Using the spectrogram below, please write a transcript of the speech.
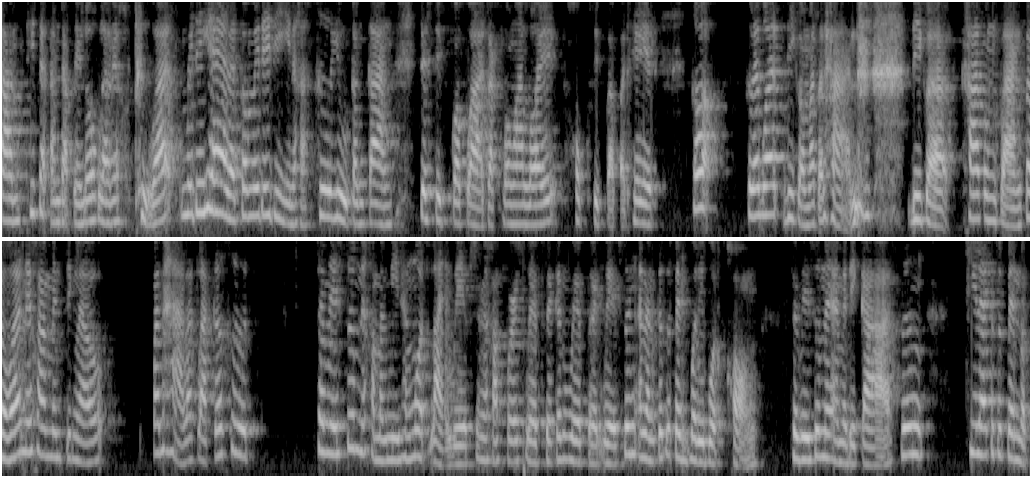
ตามที่จัดอันดับในโลกแล้วเนี่ยถือว่าไม่ได้แย่แล้วก็ไม่ได้ดีนะคะ คืออยู่กลางๆเจ็ดสิบกว่าๆจากประมาณร้อยหกสิบกว่าประเทศ ก็เรียกว่าดีกว่ามาตรฐาน ดีกว่าค่าตรงกลาง แต่ว่าในความเป็นจริงแล้ว ปัญหาหลักๆก็คือ feminism เนี่ยค่ะมันมีทั้งหมดหลายเวฟใช่ไหมคะ first wave second wave third wave ซึ่งอันนั้นก็จะเป็นบริบทของ feminism ในอเมริกา ซึ่งที่แรกก็จะเป็นแบบ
